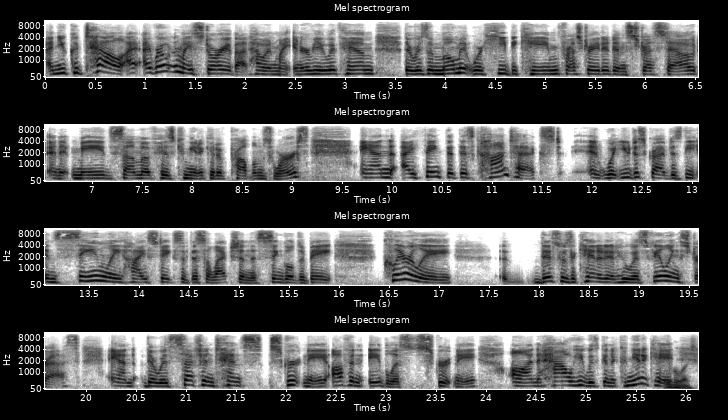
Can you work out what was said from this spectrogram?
and you could tell, I, I wrote in my story about how in my interview with him, there was a moment where he became frustrated and stressed out and it made some of his communicative problems worse. And I think that this context and what you described as the insanely high stakes of this election, this single debate, clearly this was a candidate who was feeling stress and there was such intense scrutiny, often ableist scrutiny on how he was going to communicate. Ableist.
